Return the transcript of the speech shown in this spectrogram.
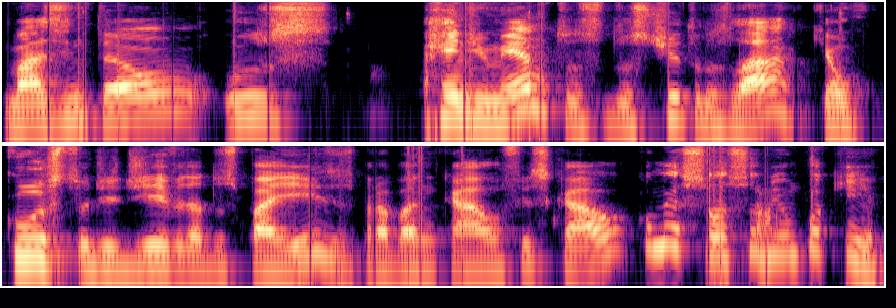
mas então os rendimentos dos títulos lá, que é o custo de dívida dos países para bancar o fiscal, começou a subir um pouquinho.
